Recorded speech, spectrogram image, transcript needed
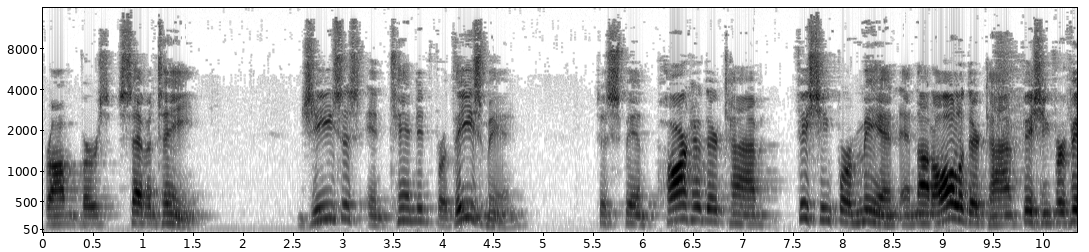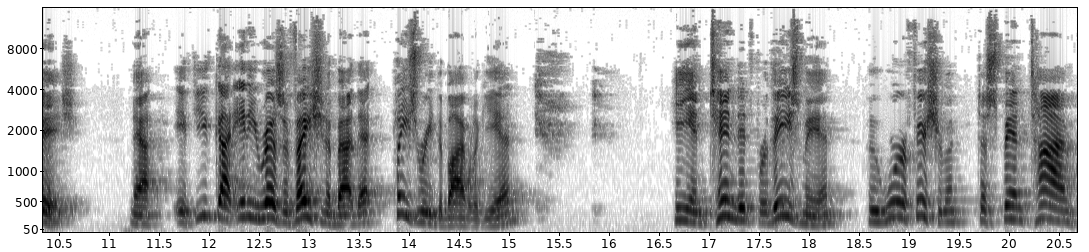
from verse 17. Jesus intended for these men to spend part of their time fishing for men and not all of their time fishing for fish. Now, if you've got any reservation about that, please read the Bible again. He intended for these men who were fishermen to spend time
